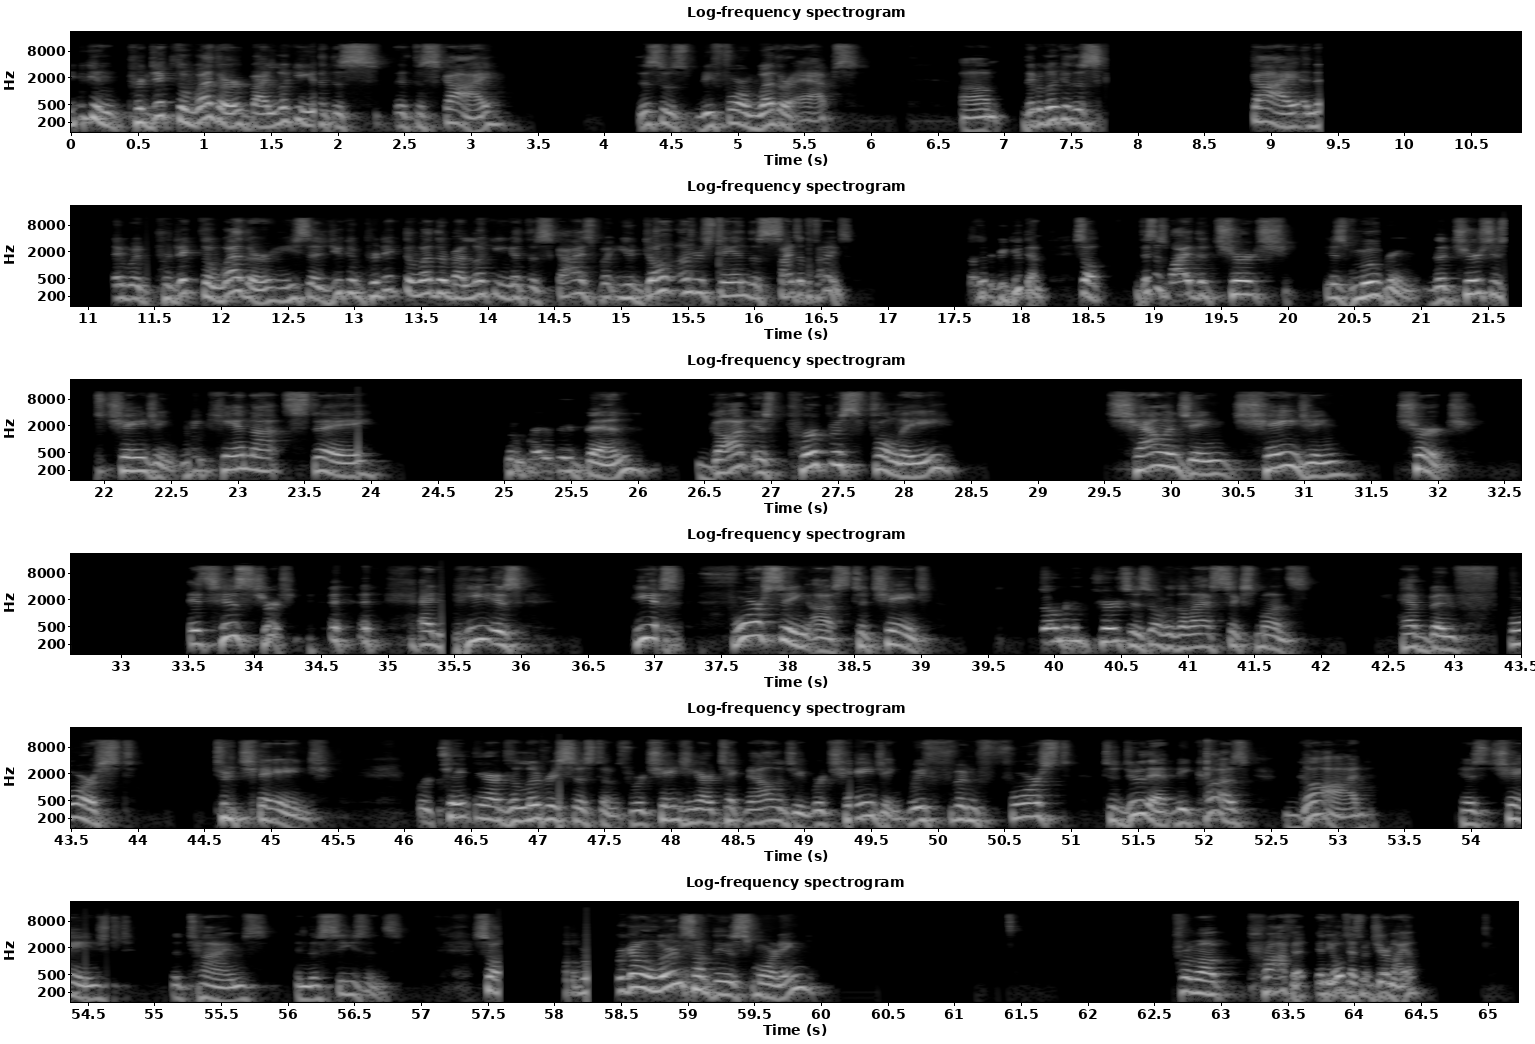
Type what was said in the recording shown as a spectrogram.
you can predict the weather by looking at the, at the sky. This was before weather apps. Um, they would look at the sky and they would predict the weather. He said, You can predict the weather by looking at the skies, but you don't understand the signs of the times. So rebuked them. So this is why the church is moving. The church is changing. We cannot stay the way we've been. God is purposefully challenging, changing church. It's his church. and he is he is forcing us to change. So many churches over the last six months have been forced to change. We're changing our delivery systems. We're changing our technology. We're changing. We've been forced to do that because God has changed the times and the seasons. So we're going to learn something this morning from a prophet in the Old Testament, Jeremiah.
